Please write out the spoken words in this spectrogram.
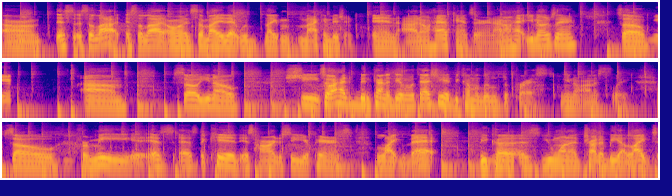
Um, it's it's a lot. It's a lot on somebody that would like my condition, and I don't have cancer, and I don't have, you know what I'm saying? So yeah. Um, so, you know, she so I had been kind of dealing with that. She had become a little depressed, you know, honestly. So for me, as as the kid, it's hard to see your parents like that because you want to try to be a light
